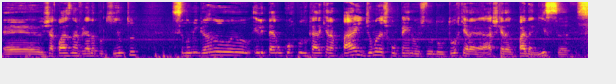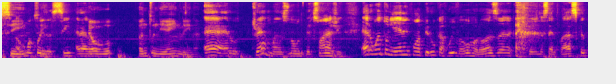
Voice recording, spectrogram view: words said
é, já quase na virada pro quinto. Se não me engano, ele pega o corpo do cara que era pai de uma das companions do doutor, que era, acho que era o pai da Nissa. Sim. Alguma coisa sim. assim. Era, é o Anthony Henley, né? É, era o Tremas, o nome do personagem. Era o Anthony Henley com uma peruca ruiva horrorosa, aquela coisa da série clássica.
